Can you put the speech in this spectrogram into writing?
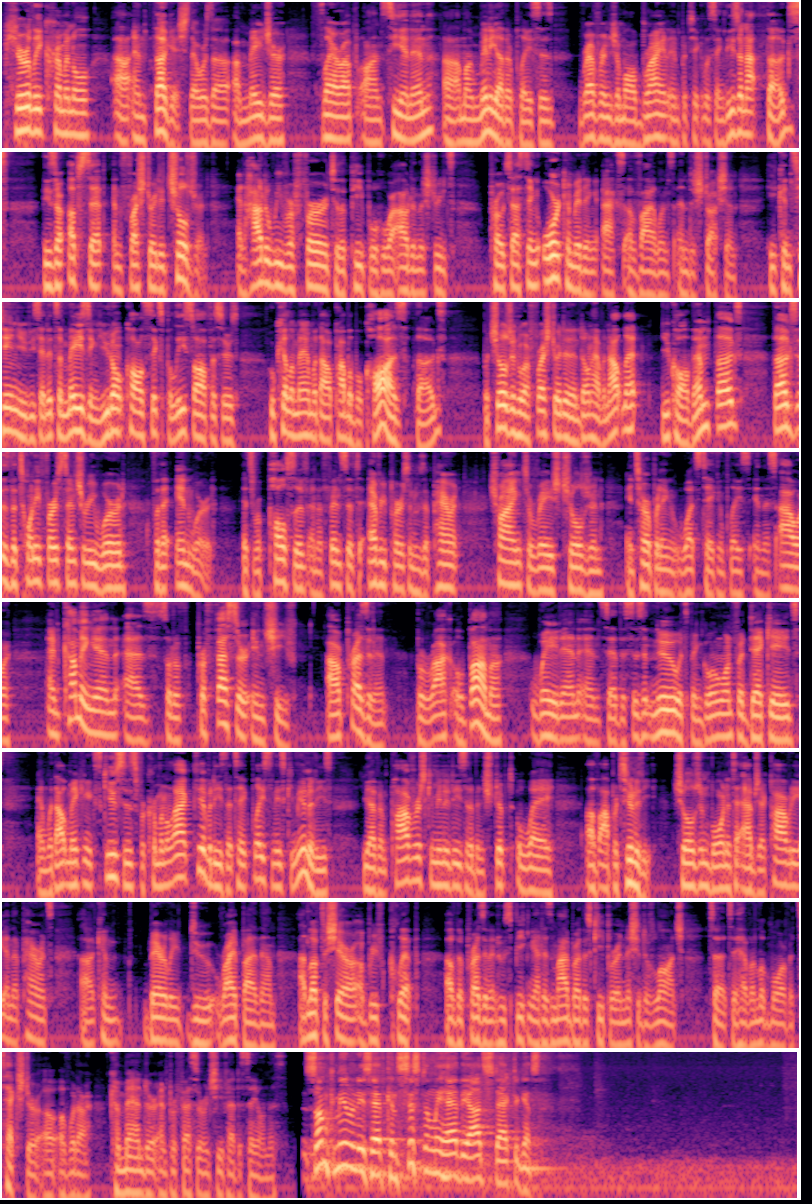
purely criminal uh, and thuggish. There was a, a major flare up on CNN, uh, among many other places. Reverend Jamal Bryant, in particular, saying these are not thugs, these are upset and frustrated children. And how do we refer to the people who are out in the streets protesting or committing acts of violence and destruction? He continued, he said, It's amazing. You don't call six police officers who kill a man without probable cause thugs, but children who are frustrated and don't have an outlet, you call them thugs. Thugs is the 21st century word for the N word. It's repulsive and offensive to every person who's a parent trying to raise children, interpreting what's taking place in this hour. And coming in as sort of professor in chief, our president, Barack Obama, weighed in and said this isn't new. It's been going on for decades. And without making excuses for criminal activities that take place in these communities, you have impoverished communities that have been stripped away of opportunity. Children born into abject poverty and their parents uh, can barely do right by them. I'd love to share a brief clip of the president who's speaking at his My Brother's Keeper initiative launch to, to have a little more of a texture of, of what our commander and professor in chief had to say on this. Some communities have consistently had the odds stacked against them.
